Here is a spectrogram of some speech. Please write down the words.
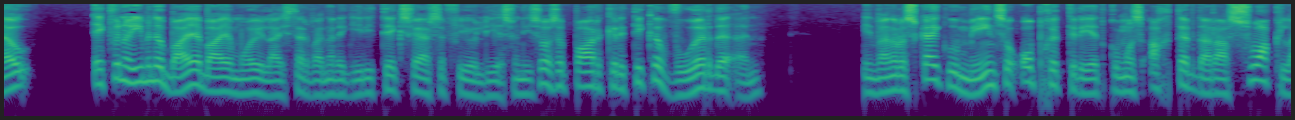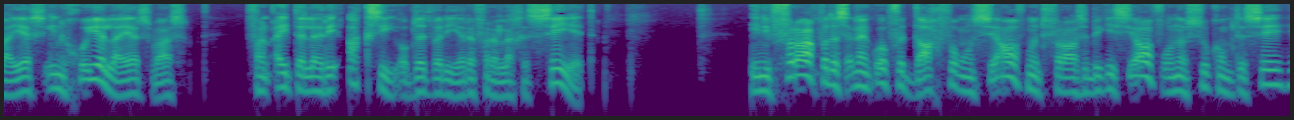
Nou, ek vind nou hier moet nou baie baie mooi luister wanneer ek hierdie teksverse vir jou lees want hier is 'n paar kritieke woorde in. En wanneer ons kyk hoe mense opgetree het, kom ons agter dat daar swak leiers en goeie leiers was vanuit hulle reaksie op dit wat die Here vir hulle gesê het. En die vraag wat ons eintlik ook vandag vir onsself moet vra is 'n bietjie selfondersoek om te sê,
